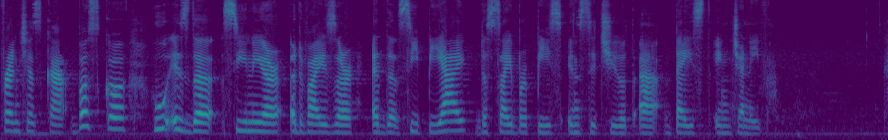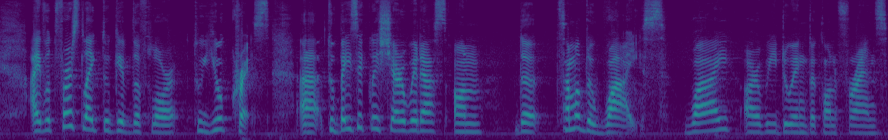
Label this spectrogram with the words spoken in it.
Francesca Bosco, who is the senior advisor at the CPI, the Cyber Peace Institute uh, based in Geneva. I would first like to give the floor to you, Chris, uh, to basically share with us on the, some of the whys. Why are we doing the conference?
